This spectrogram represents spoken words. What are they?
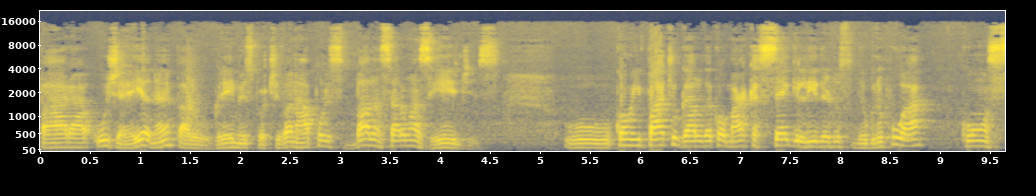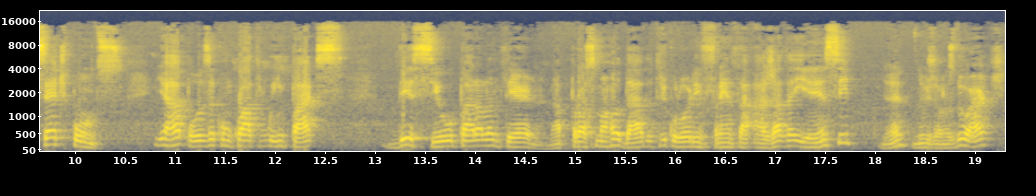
para o GEA, né, para o Grêmio Esportivo Anápolis, balançaram as redes. O, com o empate, o Galo da Comarca segue líder do, do grupo A com 7 pontos. E a Raposa, com 4 empates, desceu para a lanterna. Na próxima rodada, o tricolor enfrenta a Jataiense, né, no Jonas Duarte,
